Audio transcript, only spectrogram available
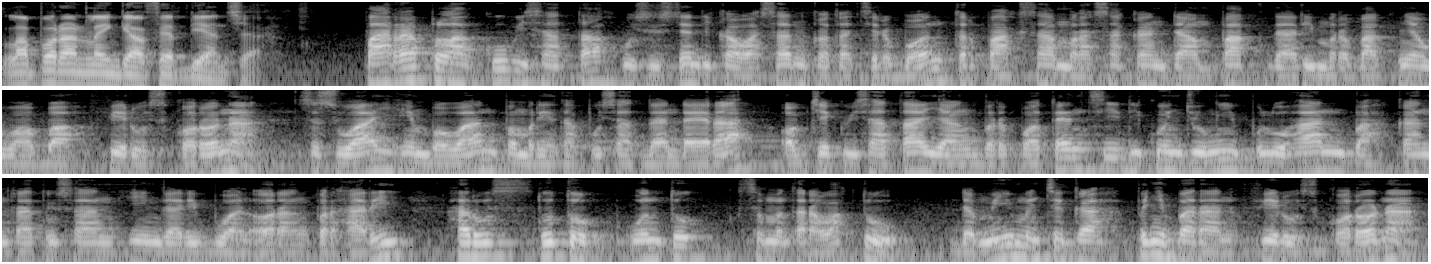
Laporan Lengga Ferdiansyah. Para pelaku wisata khususnya di kawasan kota Cirebon terpaksa merasakan dampak dari merebaknya wabah virus corona. Sesuai himbauan pemerintah pusat dan daerah, objek wisata yang berpotensi dikunjungi puluhan bahkan ratusan hingga ribuan orang per hari harus tutup untuk sementara waktu. Demi mencegah penyebaran virus corona.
